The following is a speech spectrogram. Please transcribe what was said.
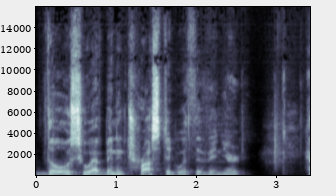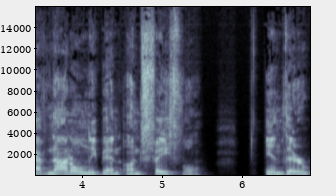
those who have been entrusted with the vineyard have not only been unfaithful in their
